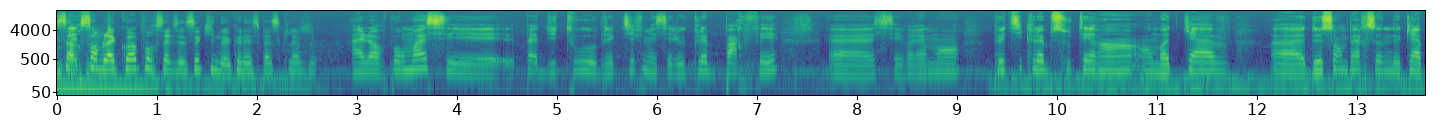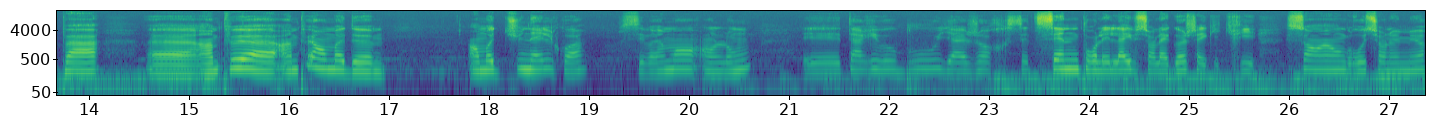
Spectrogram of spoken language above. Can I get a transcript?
Ça ressemble à quoi pour celles et ceux qui ne connaissent pas ce club? Alors pour moi, c'est pas du tout objectif, mais c'est le club parfait. Euh, c'est vraiment petit club souterrain en mode cave, 200 personnes de capa. Euh, un, peu, euh, un peu en mode, euh, en mode tunnel, quoi. C'est vraiment en long. Et t'arrives au bout, il y a genre cette scène pour les lives sur la gauche avec écrit 101 en gros sur le mur.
